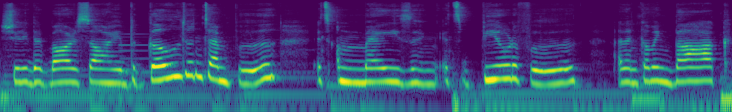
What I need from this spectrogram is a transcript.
Shri Darbar Sahib, the Golden Temple, it's amazing, it's beautiful. And then coming back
